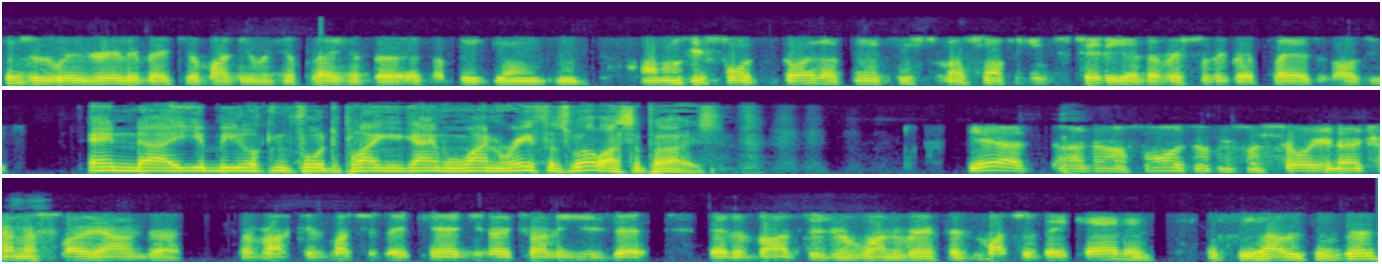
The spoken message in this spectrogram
this is where you really make your money when you're playing in the in the big games. And I'm looking forward to going up there and testing myself against Teddy and the rest of the great players in Aussie. And uh, you'd be looking forward to playing a game with one ref as well, I suppose. Yeah, I know forwards will be for sure. You know, trying to slow down the the ruck as much as they can. You know, trying to use that that advantage of one ref as much as they can and, and see how we can go.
